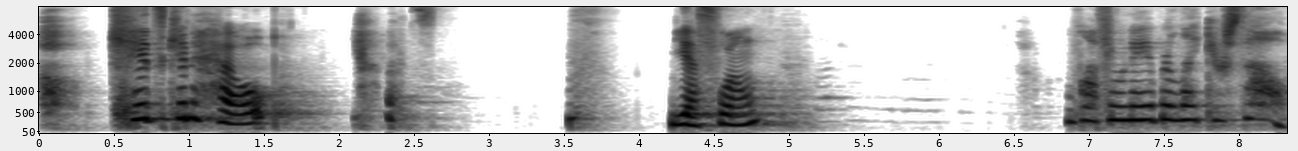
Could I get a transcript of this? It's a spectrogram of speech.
Kids can help. Yes. Yes, Sloan. Love your neighbor like yourself.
